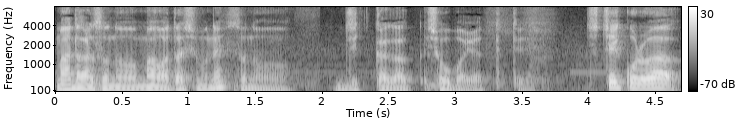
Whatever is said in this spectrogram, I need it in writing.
まあだからそのまあ私もねその実家が商売をやっててちっちゃい頃は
